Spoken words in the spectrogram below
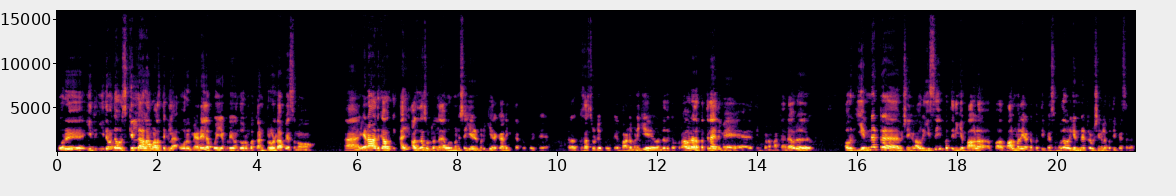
ஒரு இது இது வந்து ஒரு ஸ்கில்லாலாம் வளர்த்துக்கல. ஒரு மேடையில போய் எப்படி வந்து ரொம்ப கண்ட்ரோல்டா பேசணும். ஏன்னா அதுக்கு அவருக்கு அது- அதுதான் சொல்றேன்ல ஒரு மனுஷன் ஏழு மணிக்கு ரெக்கார்டிங் தேட்டர் போயிட்டு அதாவது பிரசாத் ஸ்டுடியோ போயிட்டு பன்னெண்டு மணிக்கு வந்ததுக்கு அப்புறம் அவர் அதை பத்திலாம் எதுவுமே திங்க் பண்ண மாட்டாரு. அவரு அவருக்கு எண்ணற்ற விஷயங்கள் அவர் இசையை பத்தி நீங்க பால பால்மரியாட்டை பத்தி பேசும்போது அவர் எண்ணற்ற விஷயங்களை பத்தி பேசுறாரு.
